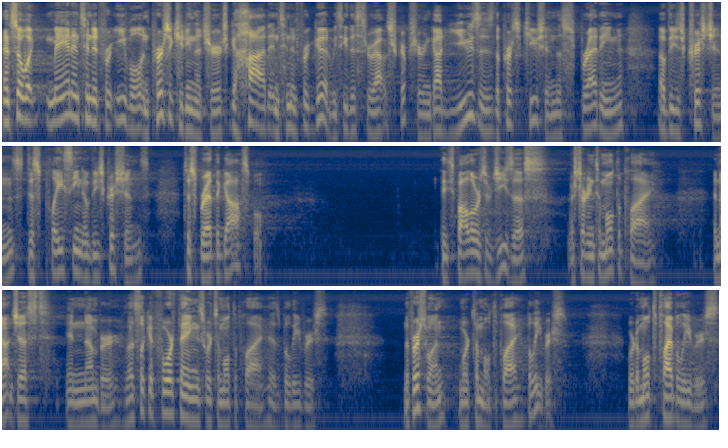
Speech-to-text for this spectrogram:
And so, what man intended for evil in persecuting the church, God intended for good. We see this throughout Scripture. And God uses the persecution, the spreading of these Christians, displacing of these Christians, to spread the gospel. These followers of Jesus are starting to multiply, and not just in number. Let's look at four things we're to multiply as believers. The first one, we're to multiply believers. We're to multiply believers.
